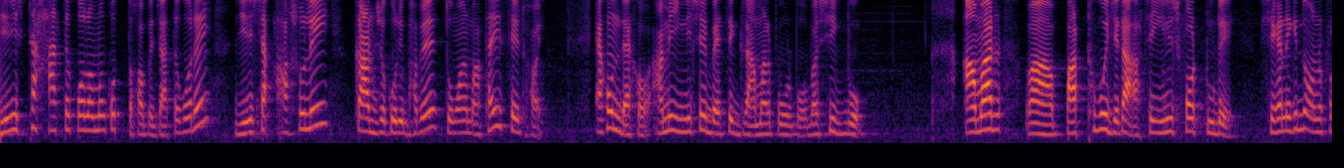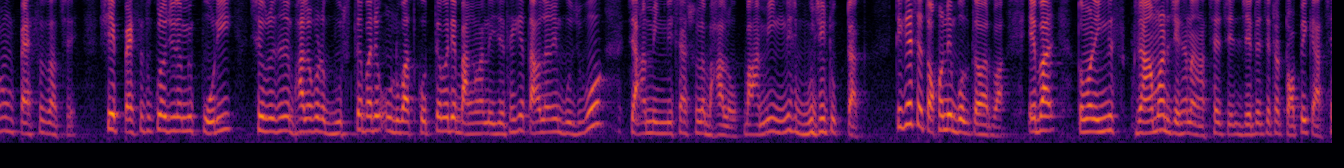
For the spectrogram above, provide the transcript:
জিনিসটা হাতে কলমে করতে হবে যাতে করে জিনিসটা আসলেই কার্যকরীভাবে তোমার মাথায় সেট হয়। এখন দেখো, আমি ইংলিশের বেসিক গ্রামার পড়ব বা শিখব। আমার পাঠ্য বই যেটা আছে ইংলিশ ফর টুডে সেখানে কিন্তু অনেক রকম প্যাসেজ আছে। সেই প্যাসেজগুলো যদি আমি পড়ি, সেগুলো যদি ভালো করে বুঝতে পারি, অনুবাদ করতে পারি বাংলা নিজে থেকে, তাহলে আমি বুঝব যে আমি ইংলিশে আসলে ভালো বা আমি ইংলিশ বুঝি টুকটাক। ঠিক আছে? তখনই বলতে পারবা। এবার তোমার ইংলিশ গ্রামার যেখানে আছে যেটা যেটা টপিক আছে,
